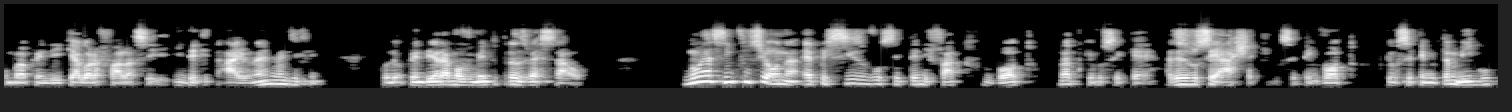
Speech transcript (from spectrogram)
como eu aprendi, que agora fala-se identitário, né? Mas enfim, quando eu aprendi era movimento transversal. Não é assim que funciona. É preciso você ter de fato voto. Não é porque você quer. Às vezes você acha que você tem voto, porque você tem muito amigo,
